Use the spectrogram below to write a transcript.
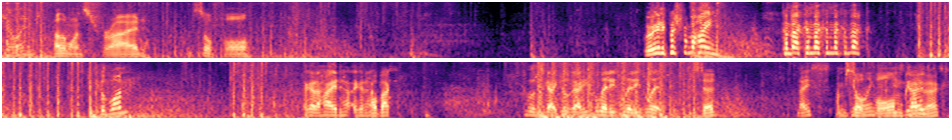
Killing? Other one's fried. I'm still full. We're gonna push from behind! Come back, come back, come back, come back! Killed one? I gotta hide, I gotta hide. back. Kill this guy, kill this guy. He's lit, he's lit, he's lit. He's dead. Nice. I'm I'm, still full. I'm coming guys. back.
